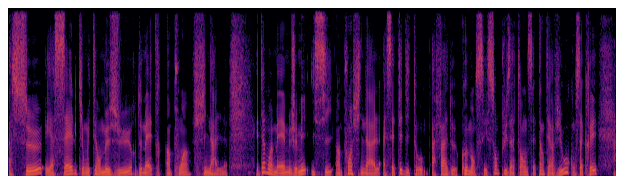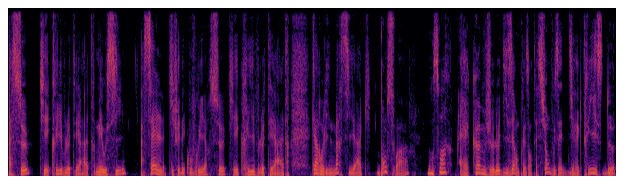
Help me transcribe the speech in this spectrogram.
à ceux et à celles qui ont été en mesure de mettre un point final. Eh bien moi-même, je mets ici un point final à cet édito afin de commencer sans plus attendre cette interview consacrée à ceux qui écrivent le théâtre, mais aussi à celle qui fait découvrir ceux qui écrivent le théâtre. Caroline Marcillac, bonsoir. Bonsoir. Eh, Comme je le disais en présentation, vous êtes directrice de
